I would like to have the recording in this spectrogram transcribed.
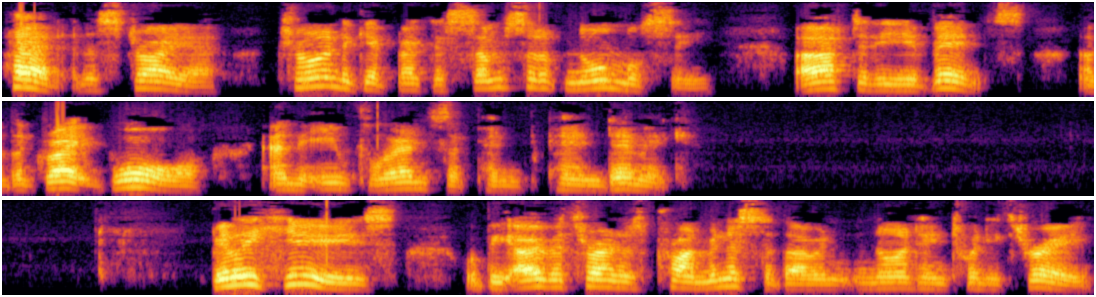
had in Australia trying to get back to some sort of normalcy after the events of the Great War and the influenza pan- pandemic. Billy Hughes would be overthrown as Prime Minister though in 1923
